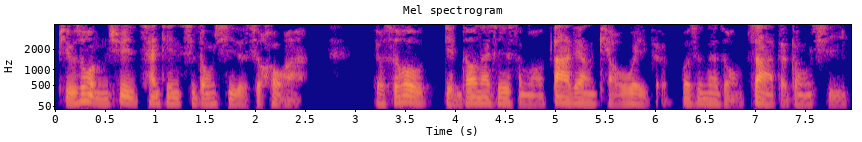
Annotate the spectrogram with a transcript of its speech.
比如说，我们去餐厅吃东西的时候啊，有时候点到那些什么大量调味的，或是那种炸的东西，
